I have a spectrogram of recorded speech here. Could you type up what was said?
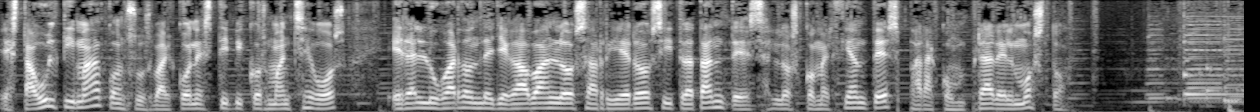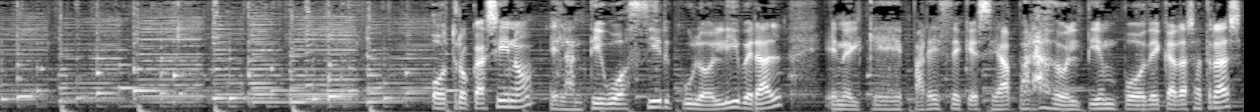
Esta última, con sus balcones típicos manchegos, era el lugar donde llegaban los arrieros y tratantes, los comerciantes, para comprar el mosto. Otro casino, el antiguo Círculo Liberal, en el que parece que se ha parado el tiempo décadas atrás,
